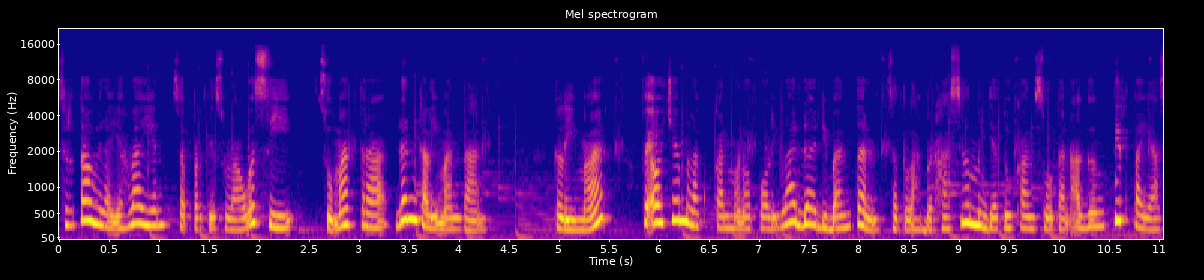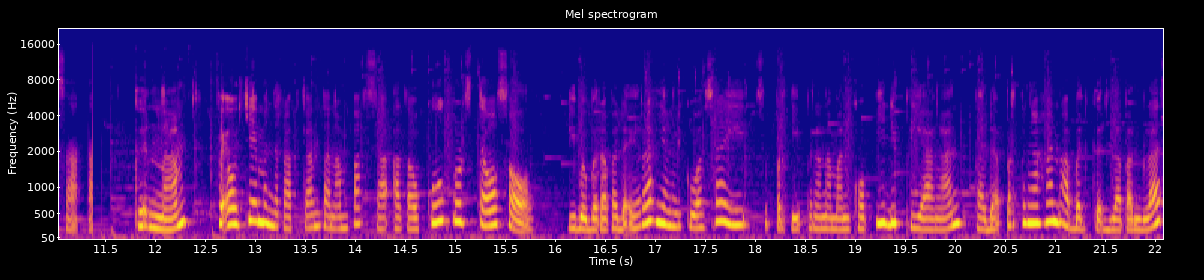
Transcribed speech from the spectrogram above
serta wilayah lain seperti Sulawesi, Sumatera, dan Kalimantan. Kelima, VOC melakukan monopoli lada di Banten setelah berhasil menjatuhkan Sultan Ageng Tirtayasa. Keenam, VOC menerapkan tanam paksa atau kultur stelsel di beberapa daerah yang dikuasai, seperti penanaman kopi di Priangan pada pertengahan abad ke-18.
